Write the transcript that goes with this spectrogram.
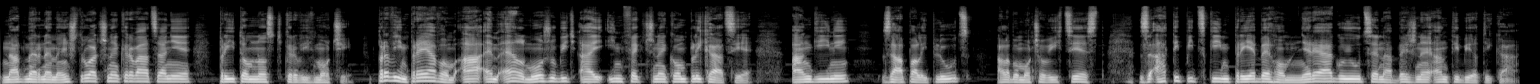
nadmerné menštruačné krvácanie, prítomnosť krvi v moči. Prvým prejavom AML môžu byť aj infekčné komplikácie, angíny, zápaly plúc alebo močových ciest, s atypickým priebehom nereagujúce na bežné antibiotiká.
